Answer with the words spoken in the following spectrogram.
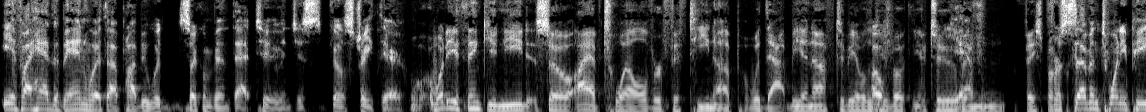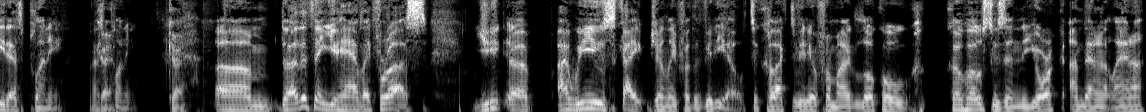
If I had the bandwidth, I probably would circumvent that too and just go straight there. What do you think you need? So I have 12 or 15 up. Would that be enough to be able to oh, do both YouTube yeah, and Facebook? For 720p, that's plenty. That's okay. plenty. Okay. Um, the other thing you have, like for us, you uh, I we use Skype generally for the video to collect the video from my local co-host who's in New York. I'm down in Atlanta,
